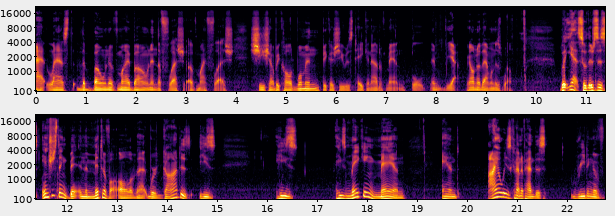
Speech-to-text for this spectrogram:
at last the bone of my bone and the flesh of my flesh. She shall be called woman because she was taken out of man. And yeah, we all know that one as well. But yeah, so there's this interesting bit in the midst of all of that where God is he's he's he's making man and I always kind of had this reading of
